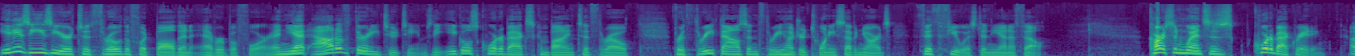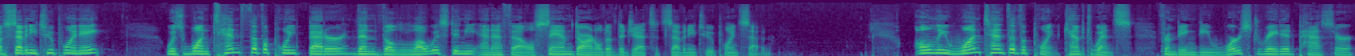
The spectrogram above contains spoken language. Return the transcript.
it is easier to throw the football than ever before. And yet, out of 32 teams, the Eagles quarterbacks combined to throw for 3,327 yards, fifth fewest in the NFL. Carson Wentz's quarterback rating of 72.8 was one tenth of a point better than the lowest in the NFL, Sam Darnold of the Jets at 72.7. only one tenth of a point kept Wentz from being the worst rated passer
